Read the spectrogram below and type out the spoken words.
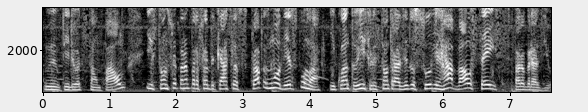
no interior de São Paulo, e estão se preparando para fabricar seus próprios modelos por lá. Enquanto isso, eles estão trazendo o SUV Raval 6 para o Brasil.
